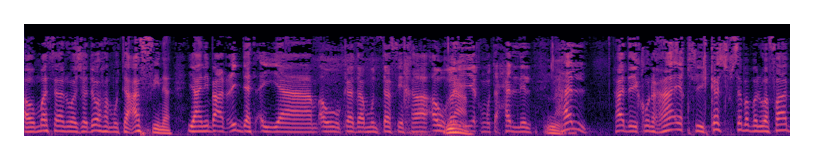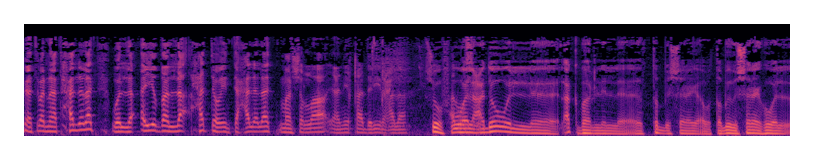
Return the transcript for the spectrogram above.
أو مثلا وجدوها متعفنة يعني بعد عدة أيام أو كذا منتفخة أو نعم. غريق متحلل نعم. هل هذا يكون عائق في كشف سبب الوفاة باعتبار أنها تحللت ولا أيضا لا حتى وإن تحللت ما شاء الله يعني قادرين على شوف هو. العدو ال- الأكبر للطب الشرعي أو الطبيب الشرعي هو ال-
